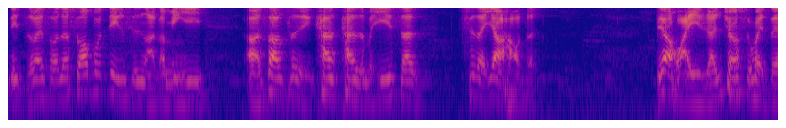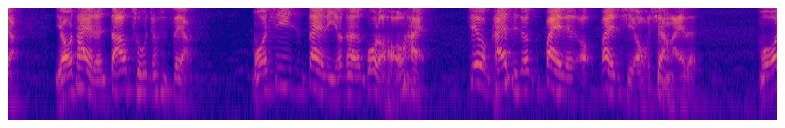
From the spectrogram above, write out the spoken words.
你只会说这说不定是哪个名医啊，上次你看看什么医生吃的药好的，不要怀疑，人就是会这样，犹太人当初就是这样，摩西带领犹太人过了红海，结果开始就拜的哦拜起偶像来了，摩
